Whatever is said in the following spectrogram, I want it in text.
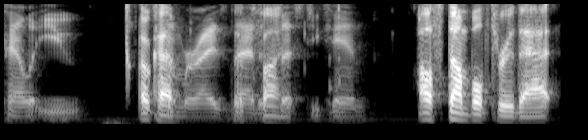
kind of let you Okay, summarize that that's as fine. best you can. I'll stumble through that.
